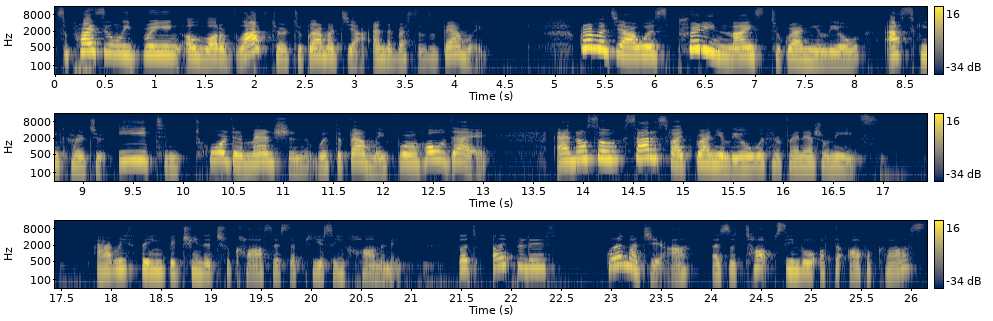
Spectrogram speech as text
surprisingly bringing a lot of laughter to Grandma Jia and the rest of the family. Grandma Jia was pretty nice to Granny Liu, asking her to eat and tour their mansion with the family for a whole day, and also satisfied Granny Liu with her financial needs. Everything between the two classes appears in harmony, but I believe Grandma Jia, as a top symbol of the upper class,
